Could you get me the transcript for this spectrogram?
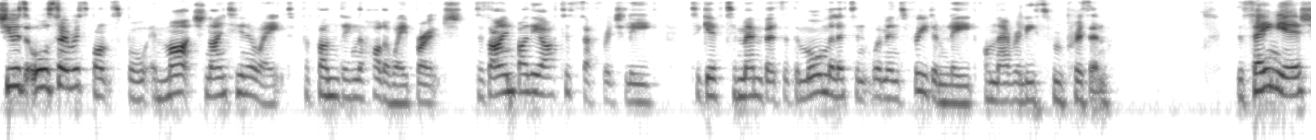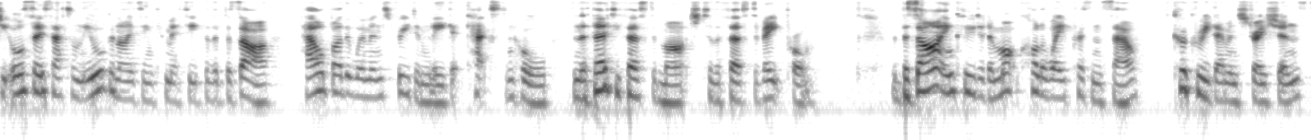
She was also responsible in March 1908 for funding the Holloway brooch, designed by the Artists' Suffrage League to give to members of the more militant Women's Freedom League on their release from prison. The same year, she also sat on the organising committee for the bazaar held by the Women's Freedom League at Caxton Hall from the 31st of March to the 1st of April. The bazaar included a mock Holloway prison cell, cookery demonstrations,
